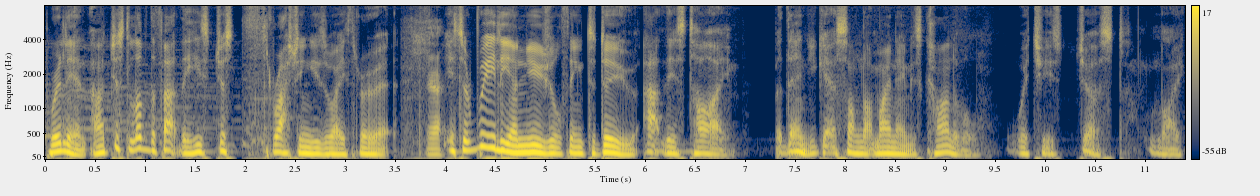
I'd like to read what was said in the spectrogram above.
brilliant. I just love the fact that he's just thrashing his way through it. Yeah. It's a really unusual thing to do at this time. But then you get a song like My Name is Carnival, which is just like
